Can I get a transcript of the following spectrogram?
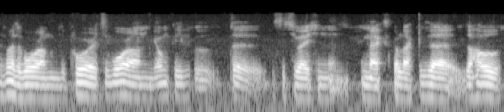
as well as a war on the poor, it's a war on young people. The situation in, in Mexico, like the the whole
